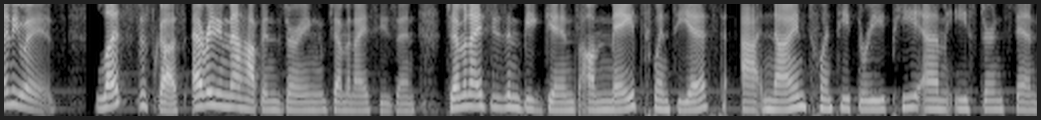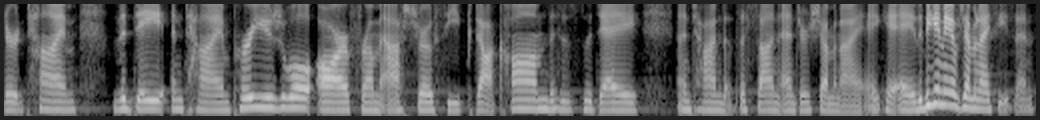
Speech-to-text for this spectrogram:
Anyways, let's discuss everything that happens during Gemini season. Gemini season begins on May 20th at 9:23 p.m. Eastern Standard Time. The date and time per usual are from astroseek.com. This is the day and time that the sun enters Gemini, aka the beginning of Gemini season.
